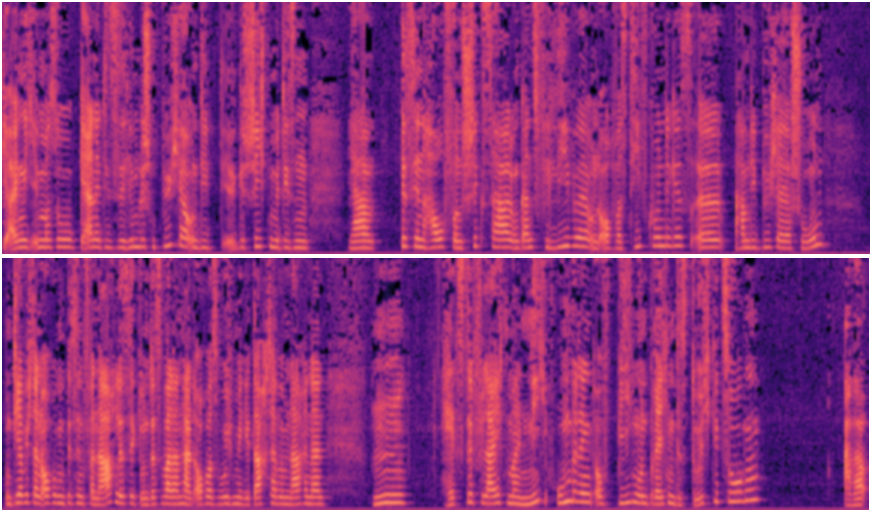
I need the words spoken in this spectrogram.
die eigentlich immer so gerne diese himmlischen Bücher und die, die Geschichten mit diesem, ja, bisschen Hauch von Schicksal und ganz viel Liebe und auch was Tiefgründiges äh, haben die Bücher ja schon. Und die habe ich dann auch ein bisschen vernachlässigt und das war dann halt auch was, wo ich mir gedacht habe im Nachhinein, hm, Hättest du vielleicht mal nicht unbedingt auf Biegen und Brechen das durchgezogen? Aber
